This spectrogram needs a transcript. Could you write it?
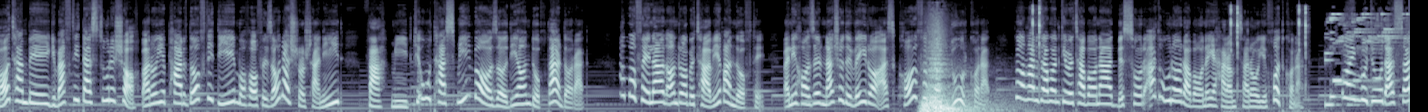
حاتم بیگ وقتی دستور شاه برای پرداخت دیه محافظانش را شنید فهمید که او تصمیم به آزادی آن دختر دارد اما فعلا آن را به تعویق انداخته ولی حاضر نشده وی را از کاخ خود دور کند. تا هر زمان که بتواند به سرعت او را روانه حرم سرای خود کند. با این وجود از سر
